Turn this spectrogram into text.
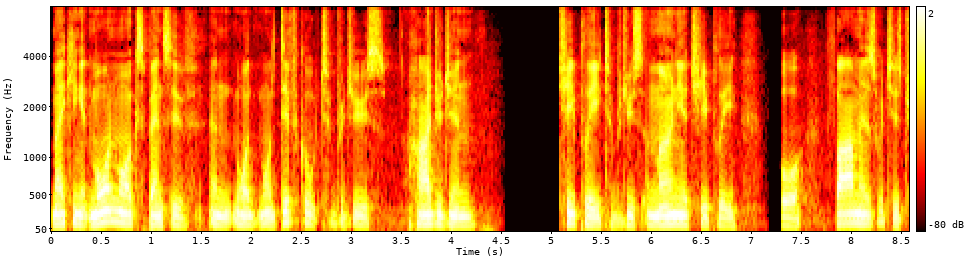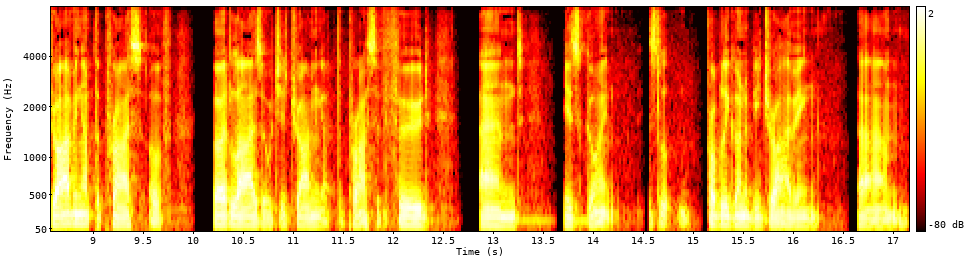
making it more and more expensive and more more difficult to produce hydrogen cheaply, to produce ammonia cheaply for farmers, which is driving up the price of fertilizer, which is driving up the price of food, and is going is probably going to be driving, um,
